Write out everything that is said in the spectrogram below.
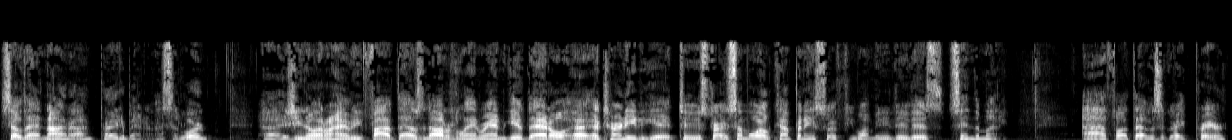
So that night, I prayed about it. I said, Lord, uh, as you know, I don't have any five thousand dollars laying around to give that uh, attorney to get to start some oil company. So if you want me to do this, send the money. I thought that was a great prayer.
